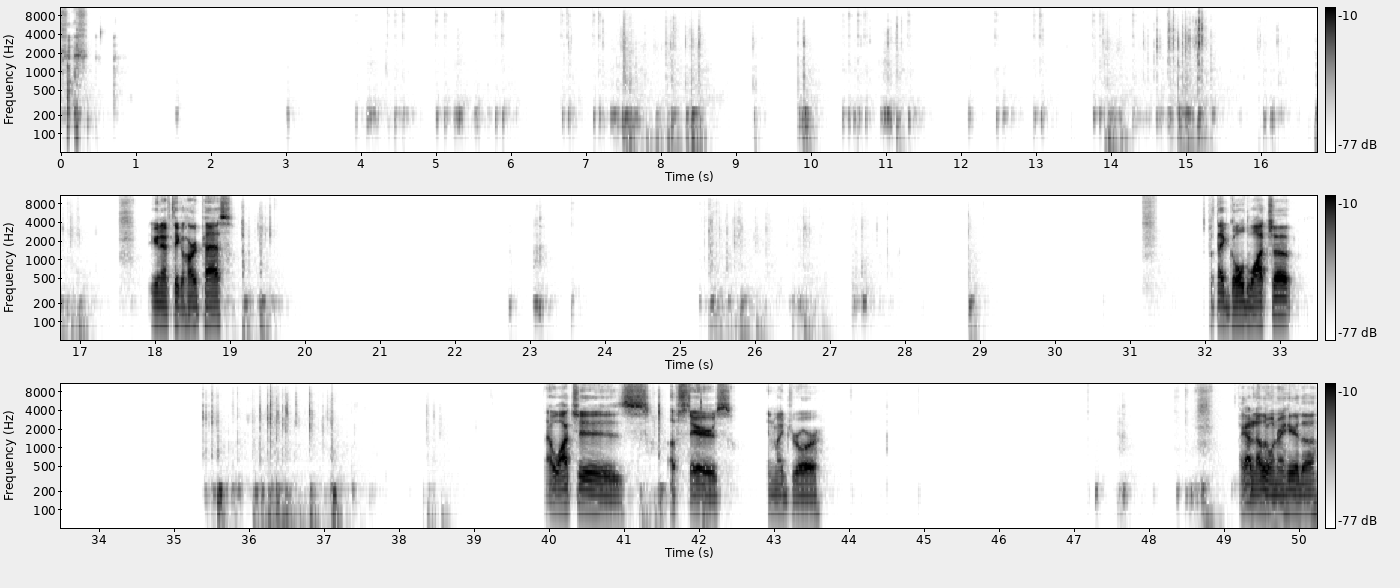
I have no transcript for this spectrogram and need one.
You're gonna have to take a hard pass. Put that gold watch up. That watch is upstairs in my drawer. I got another one right here, though.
